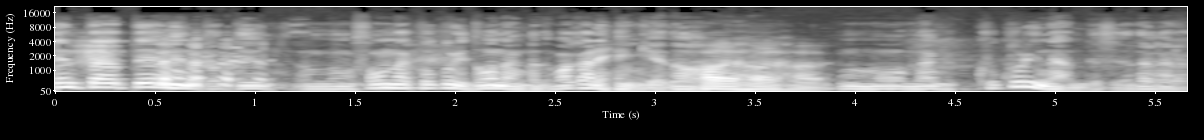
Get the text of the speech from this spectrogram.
エンターテインメントっていうもうそんなくくりどうなんか分からへんけど、はいはいはもうなんかくくりなんですよ。だから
